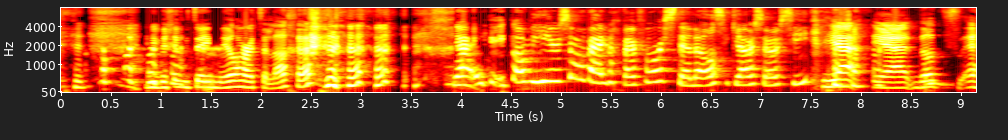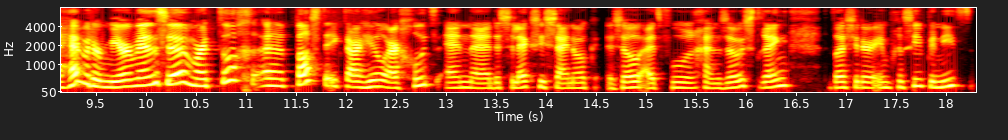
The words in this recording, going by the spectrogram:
die begint meteen heel hard te lachen. ja, ik, ik kan me hier zo weinig bij voorstellen als ik jou zo zie. ja, ja, dat hebben er meer mensen. Maar toch uh, paste ik daar heel erg goed. En uh, de selecties zijn ook zo uitvoerig en zo streng. Dat als je er in principe niet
